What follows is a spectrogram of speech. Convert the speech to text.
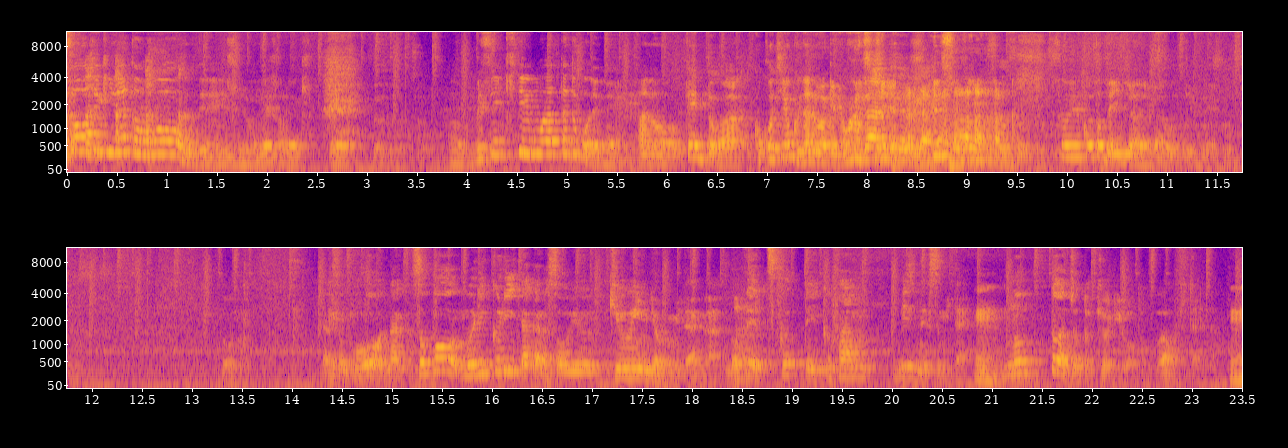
想的だと思うんですよねそれはきっと。うん、別に来てもらったところでね、あのテントが心地よくなるわけでもないし。そうそうそうそういうことでいいんじゃないかなそうそうっていうねそう。そうなんそこをなんかそこを無理くりだからそういう吸引力みたいなので作っていくファンビジネスみたいなのとはちょっと距離を僕は置きたいな、うんうん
